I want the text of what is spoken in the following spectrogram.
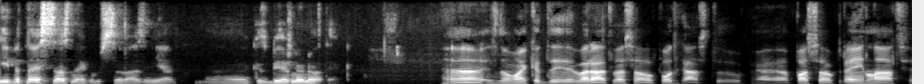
īpatnējs sasniegums savā ziņā, kas bieži nenotiek. Es domāju, ka varētu veselu podkāstu pasaukt Reinlāci,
